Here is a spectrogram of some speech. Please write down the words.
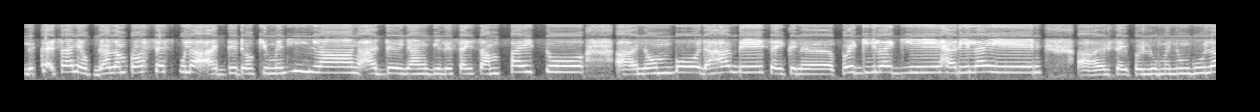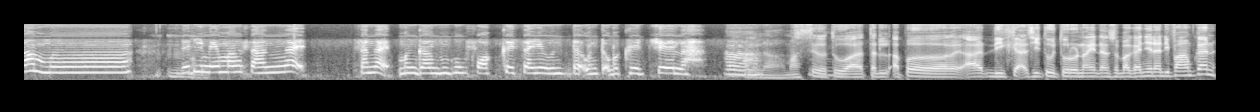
dekat sana Dalam proses pula ada dokumen dokumen hilang ada yang bila saya sampai tu uh, nombor dah habis saya kena pergi lagi hari lain. Uh, saya perlu menunggu lama. Hmm. jadi memang sangat sangat mengganggu fokus saya untuk untuk bekerja lah Ha. Alah, masa hmm. tu uh, ter, apa uh, di kat situ turun naik dan sebagainya dan difahamkan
